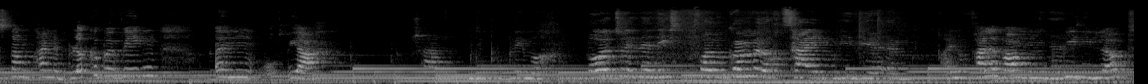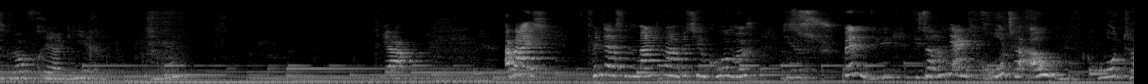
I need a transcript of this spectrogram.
Mit Redstone keine Blöcke bewegen. Ähm, ja, Schade. die Probleme. Leute, in der nächsten Folge können wir doch zeigen, wie wir. Ähm, Eine Falle bauen und wie die Leute darauf reagieren. Ja. Aber ich finde das manchmal ein bisschen komisch, dieses Spinnen. Wie, wieso haben die eigentlich rote Augen? Rote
